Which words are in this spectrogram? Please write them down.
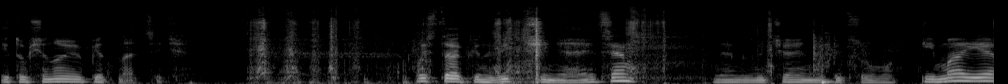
і товщиною 15 Ось так він відчиняється, як звичайний підсумок. І має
